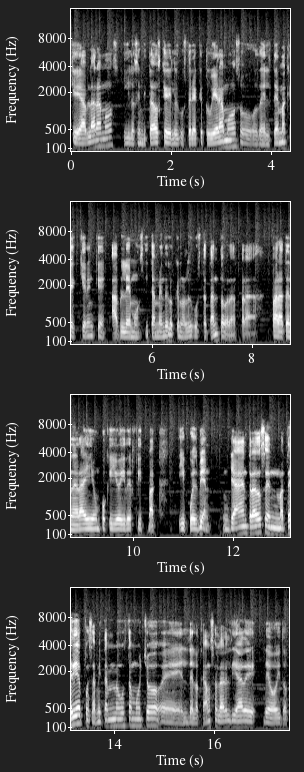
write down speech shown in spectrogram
que habláramos y los invitados que les gustaría que tuviéramos o del tema que quieren que hablemos y también de lo que no les gusta tanto, ¿verdad? Para para tener ahí un poquillo ahí de feedback. Y pues bien, ya entrados en materia, pues a mí también me gusta mucho eh, el de lo que vamos a hablar el día de, de hoy, Doc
